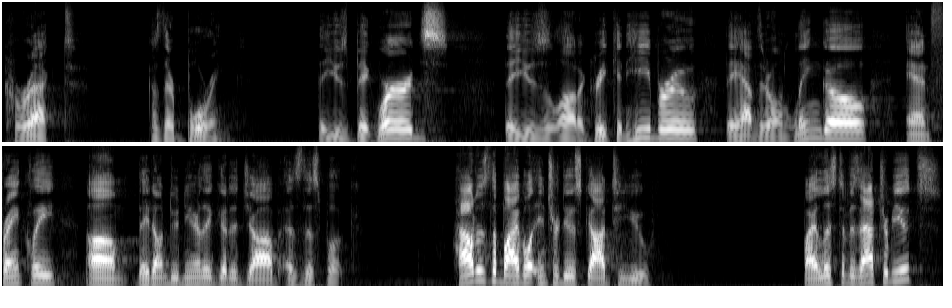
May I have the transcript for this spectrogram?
Correct, because they're boring. They use big words, they use a lot of Greek and Hebrew, they have their own lingo, and frankly, um, they don't do nearly as good a job as this book. How does the Bible introduce God to you? By a list of his attributes?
